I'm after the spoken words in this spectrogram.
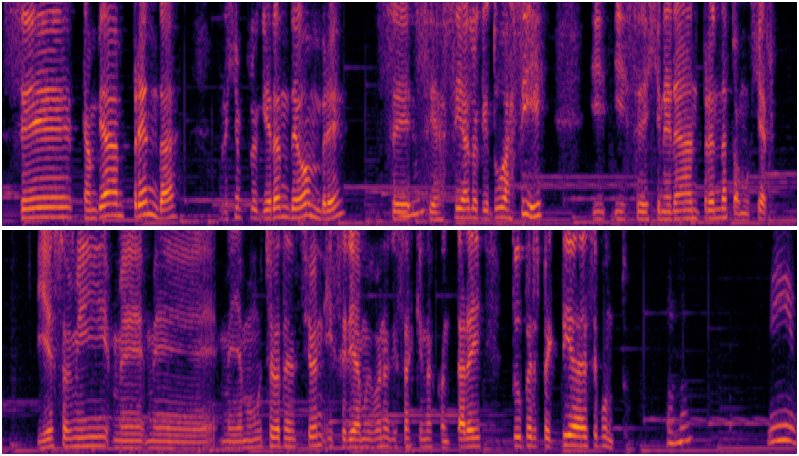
se cambiaban prendas, por ejemplo, que eran de hombre, se, se hacía lo que tú hacías y, y se generaban prendas para mujer. Y eso a mí me, me, me, llamó mucho la atención y sería muy bueno quizás que nos contarais tu perspectiva de ese punto. Sí,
